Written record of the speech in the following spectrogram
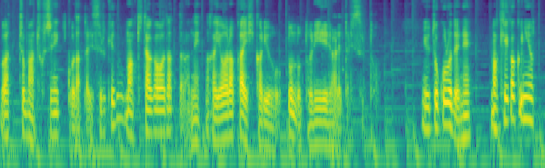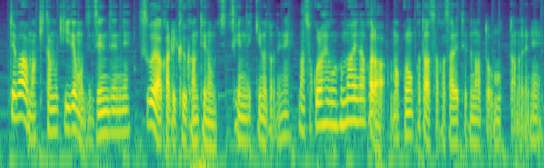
はちょ、まあ、直射日光だったりするけど、まあ、北側だったらね、なんか柔らかい光をどんどん取り入れられたりすると。いうところでね、まあ、計画によっては、まあ、北向きでも全然ね、すごい明るい空間っていうのも実現できるのでね、まあ、そこら辺も踏まえながら、まあ、この方は探されてるなと思ったのでね、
